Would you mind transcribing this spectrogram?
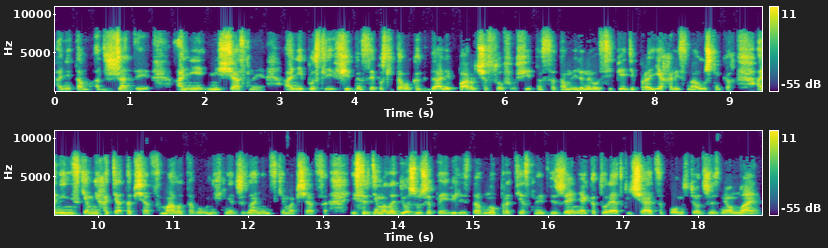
они там отжатые, они несчастные, они после фитнеса и после того, как дали пару часов фитнеса там или на велосипеде проехались в наушниках, они ни с кем не хотят общаться. Мало того, у них нет желания ни с кем общаться. И среди молодежи уже появились давно протестные движения, которые отключаются полностью от жизни онлайн,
